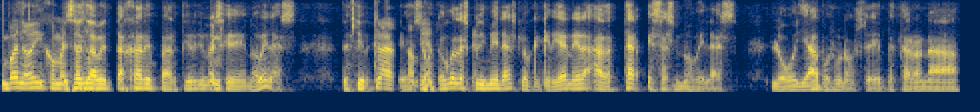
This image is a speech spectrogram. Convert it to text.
Bueno, y Esa es la ventaja de partir de una serie de novelas. Es decir, eh, sobre todo con las primeras, lo que querían era adaptar esas novelas. Luego ya, pues bueno, se empezaron a,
